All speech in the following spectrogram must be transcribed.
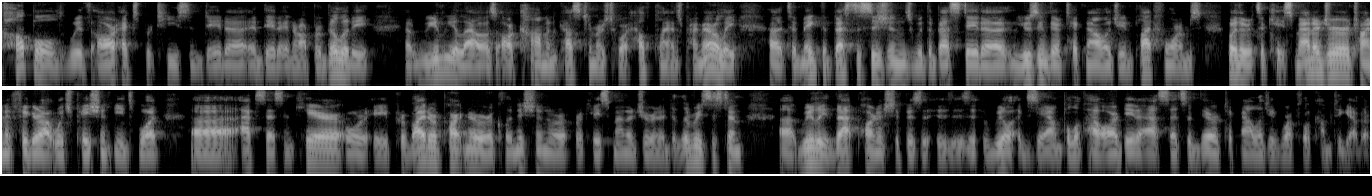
coupled with our expertise in data and data interoperability, that really allows our common customers who are health plans primarily uh, to make the best decisions with the best data using their technology and platforms, whether it's a case manager trying to figure out which patient needs what uh, access and care, or a provider partner, or a clinician, or, or a case manager in a delivery system. Uh, really, that partnership is, is, is a real example of how our data assets and their technology and workflow come together.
